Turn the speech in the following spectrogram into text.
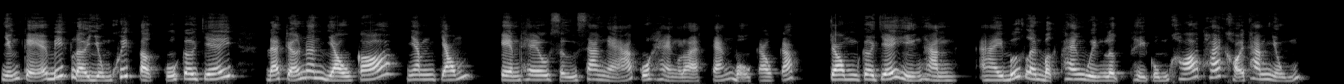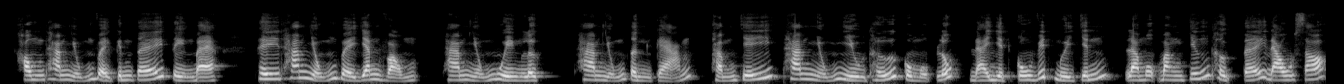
Những kẻ biết lợi dụng khuyết tật của cơ chế đã trở nên giàu có, nhanh chóng kèm theo sự sa ngã của hàng loạt cán bộ cao cấp. Trong cơ chế hiện hành, ai bước lên bậc thang quyền lực thì cũng khó thoát khỏi tham nhũng. Không tham nhũng về kinh tế, tiền bạc, thì tham nhũng về danh vọng, tham nhũng quyền lực, tham nhũng tình cảm, thậm chí tham nhũng nhiều thứ cùng một lúc. Đại dịch Covid-19 là một bằng chứng thực tế đau xót.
